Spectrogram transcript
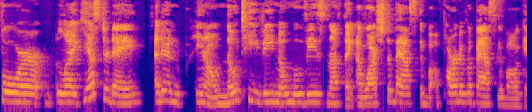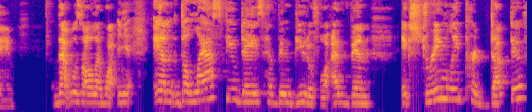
for like yesterday, I didn't, you know, no TV, no movies, nothing. I watched the basketball, part of a basketball game. That was all I watched. And the last few days have been beautiful. I've been extremely productive,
